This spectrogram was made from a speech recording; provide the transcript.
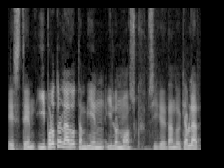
Este, y por otro lado, también Elon Musk sigue dando de qué hablar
